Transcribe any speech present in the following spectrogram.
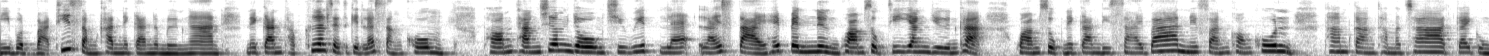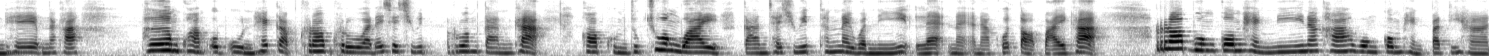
มีบทบาทที่สำคัญในการดำเนินงาน ในการขับเคลื่อนเศรษฐกิจและสังคม พร้อมทั้งเชื่อมโยงชีวิตและไลฟ์สไตล์ให้เป็นหนึ่งความสุขที่ยั่งยืนค่ะ ความสุขในการดีไซน์บ้านในฝันของคุณ ท่ามกลางธรรมชาติใกล้กรุงเทพนะคะ เพิ่มความอบอุ่นให้กับครอบครัวได้ใช้ชีวิตร่วมกันค่ะ ครอบคลุมทุกช่วงวัย การใช้ชีวิตทั้งในวันนี้และในอนาคตต่อไปค่ะ รอบวงกลมแห่งนี้นะคะ วงกลมแห่งปฏิหาร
